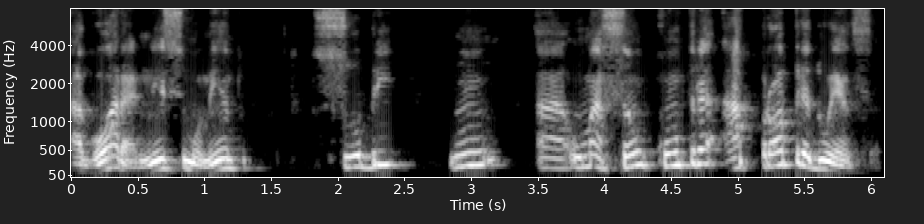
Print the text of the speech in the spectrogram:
agora, nesse momento, sobre um, a, uma ação contra a própria doença,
